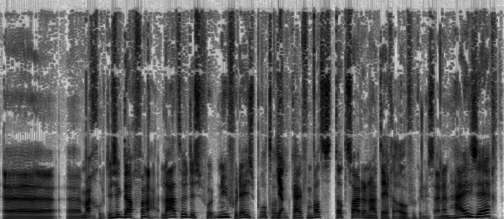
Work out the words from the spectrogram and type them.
en, maar goed, dus ik dacht van, nou, laten we dus voor, nu voor deze podcast Ja. kijken van wat dat zou er nou tegenover kunnen zijn. En hij zegt,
